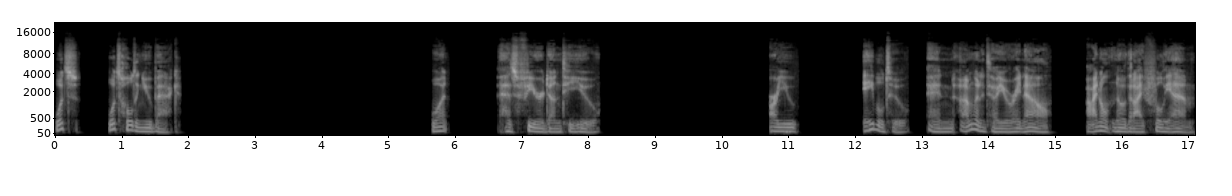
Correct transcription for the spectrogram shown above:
what's what's holding you back? What has fear done to you? Are you able to? And I'm going to tell you right now, I don't know that I fully am.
